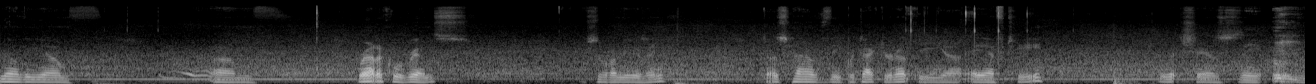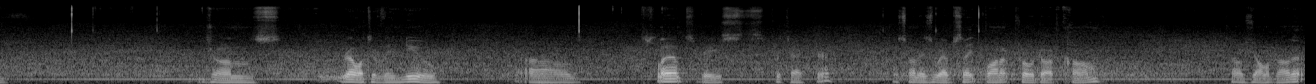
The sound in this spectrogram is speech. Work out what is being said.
Now the um, um, radical rinse, which is what I'm using, does have the protector in it, the uh, AFT, which is the John's relatively new uh, plant-based protector. It's on his website, bonnetpro.com. Tells you all about it.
